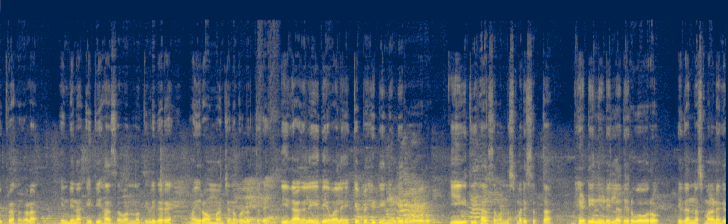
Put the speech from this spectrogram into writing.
ವಿಗ್ರಹಗಳ ಹಿಂದಿನ ಇತಿಹಾಸವನ್ನು ತಿಳಿದರೆ ಮೈ ರೋಮಾಂಚನಗೊಳ್ಳುತ್ತದೆ. ಈಗಾಗಲೇ ಈ ದೇವಾಲಯಕ್ಕೆ ಭೇಟಿ ನೀಡಿರುವವರು ಈ ಇತಿಹಾಸವನ್ನು ಸ್ಮರಿಸುತ್ತಾ ಭೇಟಿ ನೀಡಿಲ್ಲದಿರುವವರು ಇದನ್ನು ಸ್ಮರಣೆಗೆ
